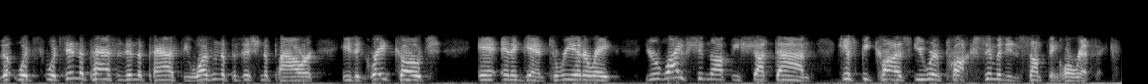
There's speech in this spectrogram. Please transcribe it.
That what's what's in the past is in the past. He was in a position of power. He's a great coach. And, and again, to reiterate, your life should not be shut down just because you were in proximity to something horrific.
